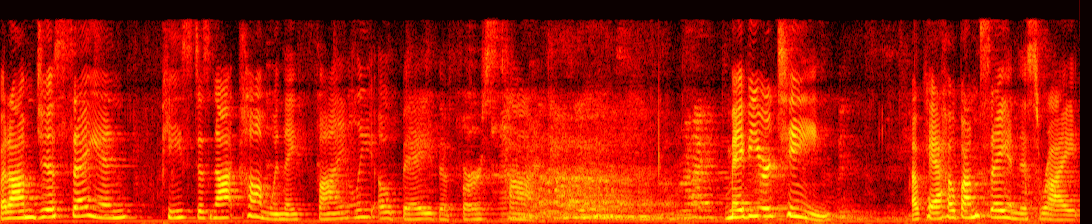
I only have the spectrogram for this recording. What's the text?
But I'm just saying, peace does not come when they finally obey the first time. Maybe you're a teen. Okay, I hope I'm saying this right.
